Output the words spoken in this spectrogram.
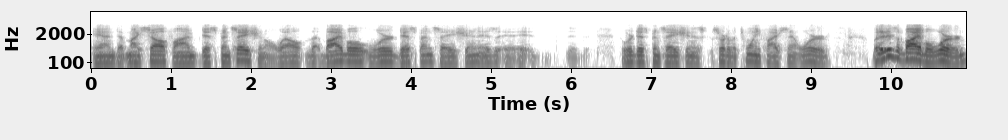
And uh, myself, I'm dispensational. Well, the Bible word dispensation is it, it, the word dispensation is sort of a 25 cent word, but it is a Bible word.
